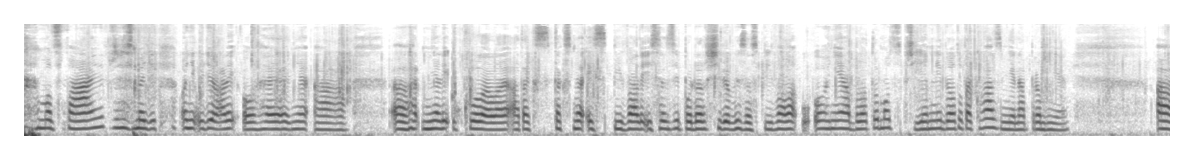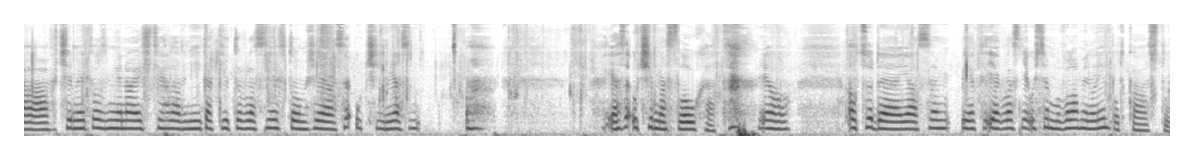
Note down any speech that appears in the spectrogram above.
moc fajn, protože jsme, oni udělali oheň a, měli ukulele a tak, tak jsme i zpívali, i jsem si po další době zaspívala u ohně a bylo to moc příjemné, byla to taková změna pro mě. A v čem je to změna ještě hlavní, tak je to vlastně v tom, že já se učím, já jsem, já se učím naslouchat, jo. O co jde? Já jsem, jak, jak vlastně už jsem mluvila v minulým podcastu,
